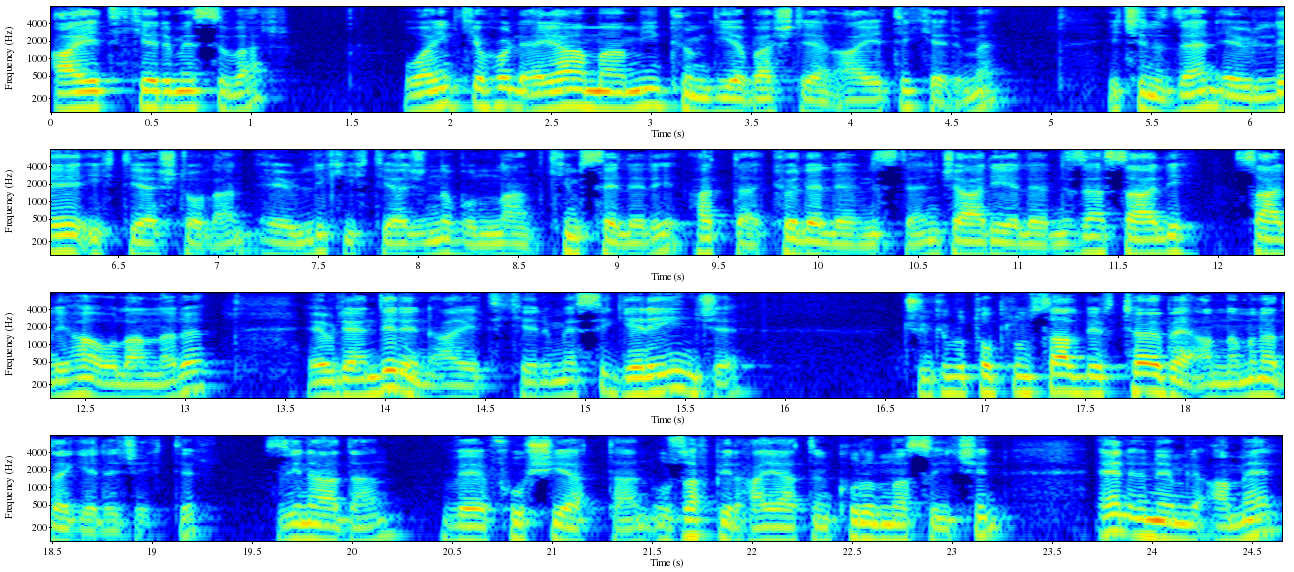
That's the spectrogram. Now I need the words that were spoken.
ayeti kerimesi var. وَاِنْكِحُ الْاَيَامَا minkum diye başlayan ayeti kerime içinizden evliliğe ihtiyaçlı olan, evlilik ihtiyacında bulunan kimseleri hatta kölelerinizden, cariyelerinizden salih, saliha olanları evlendirin ayeti kerimesi gereğince çünkü bu toplumsal bir tövbe anlamına da gelecektir. Zinadan ve fuhşiyattan uzak bir hayatın kurulması için en önemli amel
